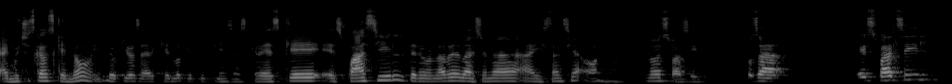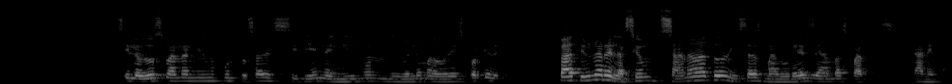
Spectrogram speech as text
hay muchos casos que no, y yo quiero saber qué es lo que tú piensas. ¿Crees que es fácil tener una relación a, distancia o no? No es fácil. O sea, es fácil si los dos van al mismo punto, ¿sabes? Si tienen el mismo nivel de madurez. Porque para tener una relación sana, vato, necesitas madurez de ambas partes, la neta.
